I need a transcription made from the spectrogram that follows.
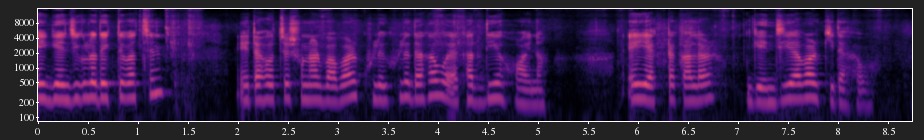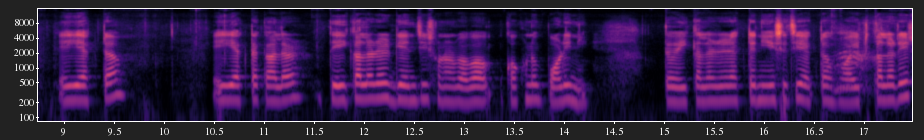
এই গেঞ্জিগুলো দেখতে পাচ্ছেন? এটা হচ্ছে সোনার বাবার, খুলে খুলে দেখাবো, এক হাত দিয়ে হয় না। এই একটা কালার, গেঞ্জি আবার কি দেখাবো? এই একটা এই একটা কালার, তো এই কালারের গেঞ্জি সোনার বাবা কখনো পরেনি। তো এই কালারের একটা নিয়ে এসেছি, একটা হোয়াইট কালারের।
